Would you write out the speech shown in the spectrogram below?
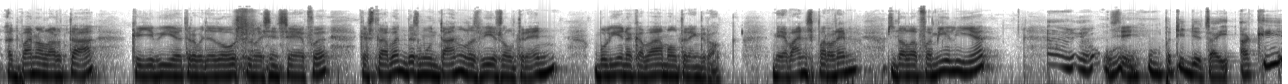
et van alertar que hi havia treballadors de la SNCF que estaven desmuntant les vies del tren, volien acabar amb el tren groc. Bé, abans parlarem de la família. Un, Sí. un petit detall. Aquí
